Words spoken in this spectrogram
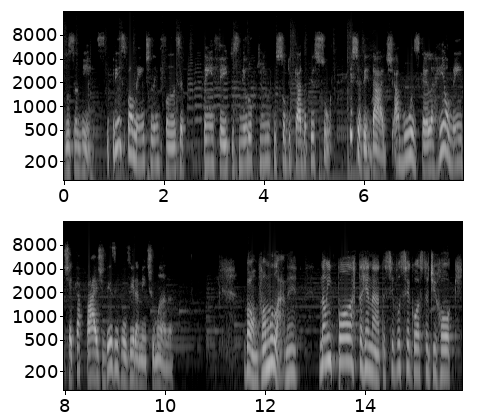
dos ambientes. E principalmente na infância, tem efeitos neuroquímicos sobre cada pessoa. Isso é verdade? A música, ela realmente é capaz de desenvolver a mente humana? Bom, vamos lá, né? Não importa, Renata, se você gosta de rock,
